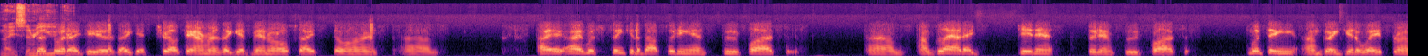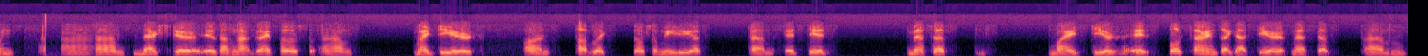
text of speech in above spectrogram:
nice. And that's you, what I do. Is I get trail cameras, I get mineral sites going. Um, I, I was thinking about putting in food plots. Um, I'm glad I didn't put in food plots. One thing I'm going to get away from um, next year is I'm not going to post um, my deer on public social media. Um, it did mess up my deer. It, both times I got deer, it messed up um,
